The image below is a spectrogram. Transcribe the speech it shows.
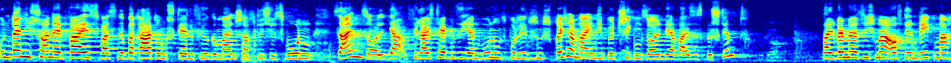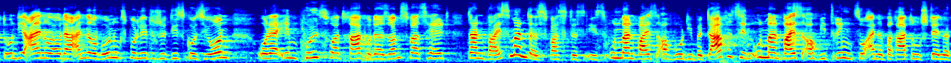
und wenn ich schon nicht weiß, was eine Beratungsstelle für gemeinschaftliches Wohnen sein soll, ja, vielleicht hätten Sie Ihren wohnungspolitischen Sprecher einmal in die Bütt schicken sollen. Der weiß es bestimmt. Weil, wenn man sich einmal auf den Weg macht und die eine oder andere wohnungspolitische Diskussion oder Impulsvortrag oder sonst was hält, dann weiß man das, was das ist. Und man weiß auch, wo die Bedarfe sind. Und man weiß auch, wie dringend so eine Beratungsstelle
